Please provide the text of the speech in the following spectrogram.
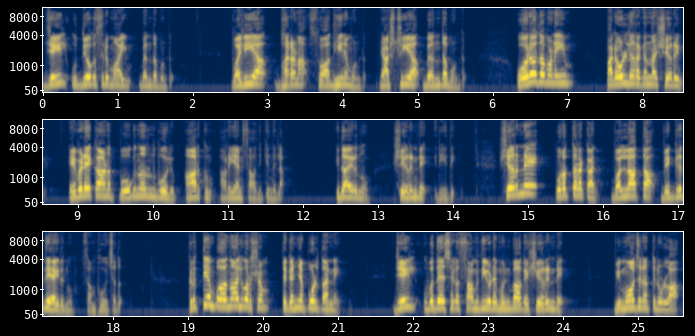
ജയിൽ ഉദ്യോഗസ്ഥരുമായും ബന്ധമുണ്ട്. വലിയ ഭരണ സ്വാധീനമുണ്ട്. രാഷ്ട്രീയ ബന്ധമുണ്ട്. ഓരോ തവണയും പരോളിനിറങ്ങുന്ന ഷെറിൻ എവിടേക്കാണ് പോകുന്നതെന്ന് പോലും ആർക്കും അറിയാൻ സാധിക്കുന്നില്ല. ഇതായിരുന്നു ഷെറിന്റെ രീതി. ഷെറിനെ പുറത്തിറക്കാൻ വല്ലാത്ത വ്യഗ്രതയായിരുന്നു സംഭവിച്ചത്. കൃത്യം പതിനാല് വർഷം തികഞ്ഞപ്പോൾ തന്നെ ജയിൽ ഉപദേശക സമിതിയുടെ മുൻപാകെ ഷെറിന്റെ വിമോചനത്തിനുള്ള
